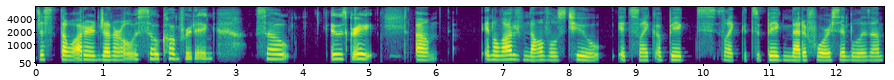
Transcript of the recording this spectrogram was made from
just the water in general was so comforting. So it was great. Um, in a lot of novels, too, it's like a big like it's a big metaphor symbolism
